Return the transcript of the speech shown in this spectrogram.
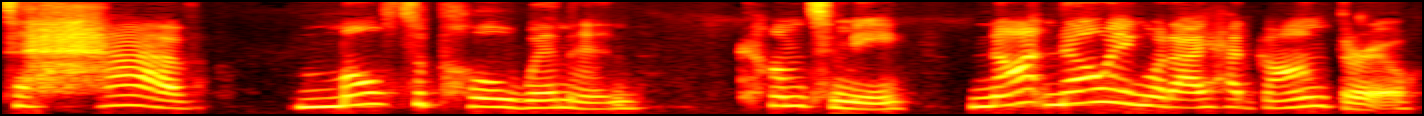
to have multiple women come to me, not knowing what I had gone through,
